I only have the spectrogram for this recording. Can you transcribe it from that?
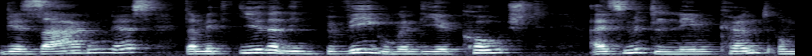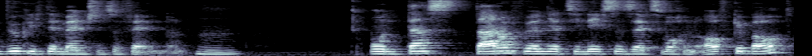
Wir sagen es, damit ihr dann die Bewegungen, die ihr coacht, als Mittel nehmen könnt, um wirklich den Menschen zu verändern. Mhm. Und das, darauf werden jetzt die nächsten sechs Wochen aufgebaut.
